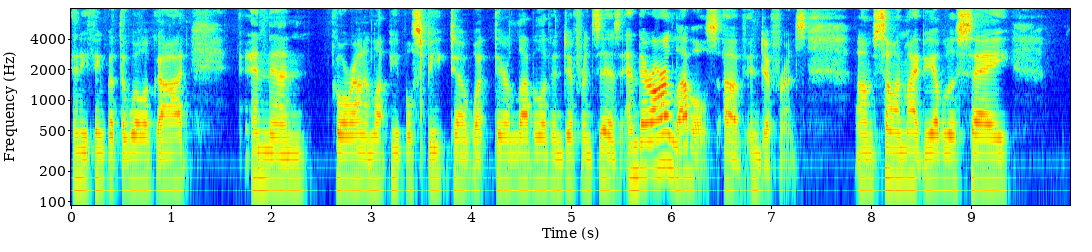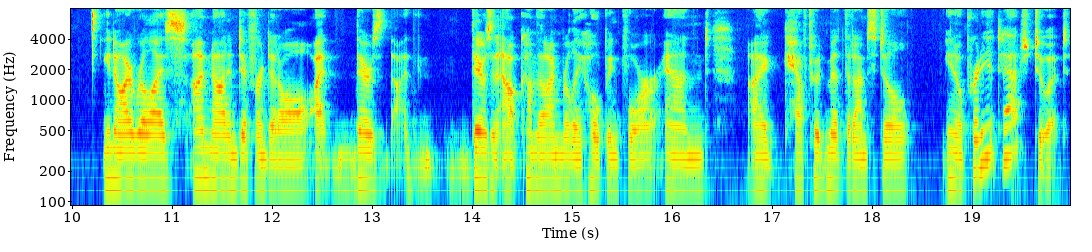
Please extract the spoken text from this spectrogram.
anything but the will of God, and then go around and let people speak to what their level of indifference is. And there are levels of indifference. Um, someone might be able to say, you know, I realize I'm not indifferent at all. I, there's there's an outcome that I'm really hoping for, and I have to admit that I'm still, you know, pretty attached to it.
